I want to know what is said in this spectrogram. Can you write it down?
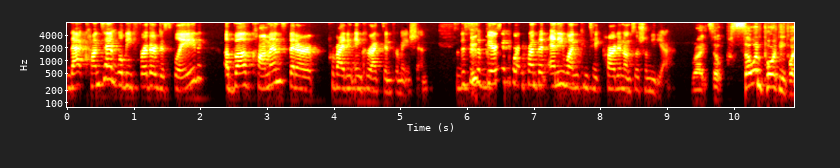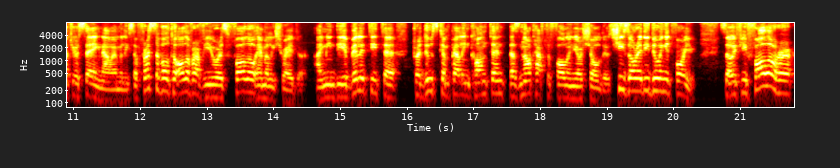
that content will be further displayed above comments that are providing incorrect information. So this is a very important front that anyone can take part in on social media. Right. So, so important what you're saying now, Emily. So, first of all, to all of our viewers, follow Emily Schrader. I mean, the ability to produce compelling content does not have to fall on your shoulders. She's already doing it for you. So, if you follow her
